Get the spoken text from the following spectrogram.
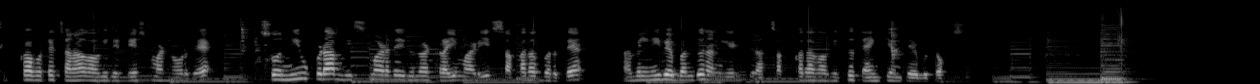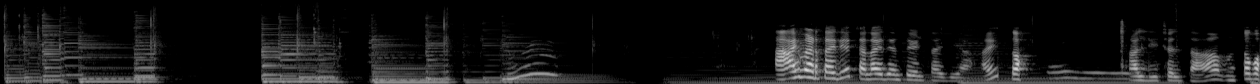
ಸಿಕ್ಕಾಬಟ್ಟೆ ಚೆನ್ನಾಗಾಗಿದೆ, ಟೇಸ್ಟ್ ಮಾಡಿ ನೋಡಿದೆ. ಸೊ ನೀವು ಕೂಡ ಮಿಸ್ ಮಾಡದೆ ಇದನ್ನ ಟ್ರೈ ಮಾಡಿ, ಸಕ್ಕದಾಗಿ ಬರುತ್ತೆ. ಆಮೇಲೆ ನೀವೇ ಬಂದು ನನ್ಗೆ ಹೇಳ್ತೀರಾ ಸಕ್ಕದಾಗಿತ್ತು ಥ್ಯಾಂಕ್ ಯು ಅಂತ ಹೇಳ್ಬಿಟ್ಟು. ಆಯ್ ಮಾಡ್ತಾ ಇದೀಯಾ? ಚೆನ್ನಾಗಿದೆ ಅಂತ ಹೇಳ್ತಾ ಇದೀಯಾ? ಆಯ್ತಾ? ಅಲ್ಲಿ ಚಲ್ತಾ? ತಗೋ.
